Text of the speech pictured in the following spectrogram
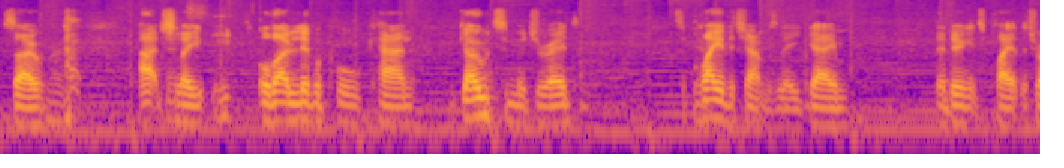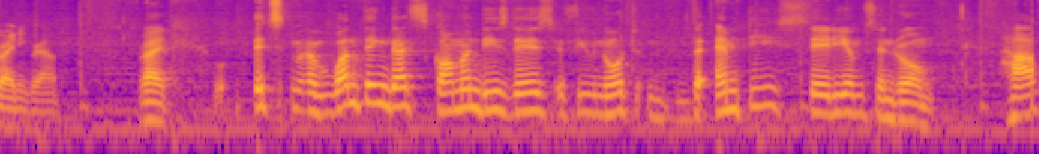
So right. actually, although Liverpool can go to Madrid to play the Champions League game, they're doing it to play at the training ground. Right. It's uh, one thing that's common these days. If you note the empty stadium syndrome, how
